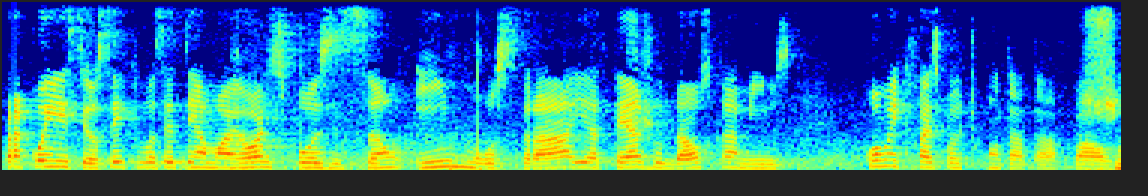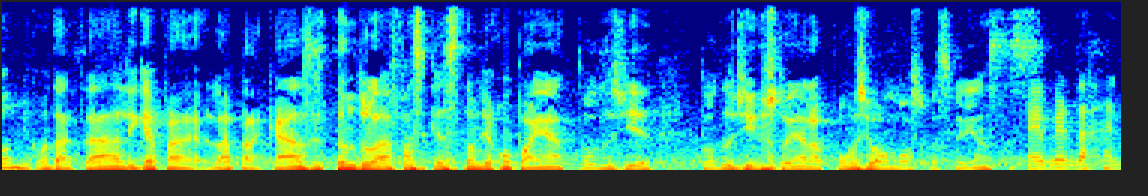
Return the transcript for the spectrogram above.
Para conhecer, eu sei que você tem a maior disposição em mostrar e até ajudar os caminhos. Como é que faz para te contatar, Paulo? Só me contactar, ligar pra, lá para casa, estando lá, faço questão de acompanhar todo dia. Todo dia que estou em Arapongas, eu almoço com as crianças. É verdade.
